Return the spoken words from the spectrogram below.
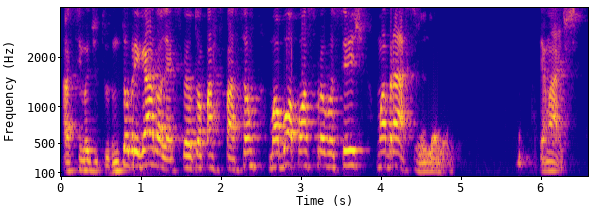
acima de tudo. Muito obrigado, Alex, pela tua participação. Uma boa posse para vocês. Um abraço. Até mais.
